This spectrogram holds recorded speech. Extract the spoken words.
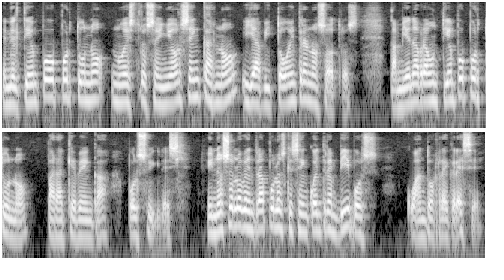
En el tiempo oportuno nuestro Señor se encarnó y habitó entre nosotros. También habrá un tiempo oportuno para que venga por su iglesia. Y no solo vendrá por los que se encuentren vivos cuando regrese,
